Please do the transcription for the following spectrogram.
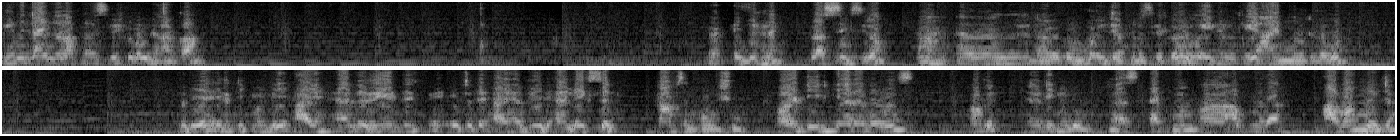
এখানে টাইম জোন আপনারা সিলেক্ট করবেন, ঢাকা। প্লাস সিক্স জিরো করবেন এখান আপনারা আবার এটা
